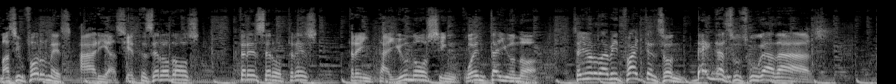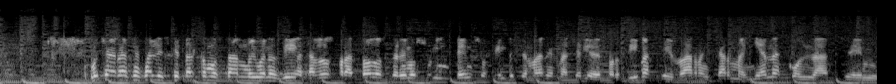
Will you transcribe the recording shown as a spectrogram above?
Más informes, área 702-303-3151. Señor David Faitelson, vengan sus jugadas. Muchas gracias, Alex. ¿Qué tal? ¿Cómo están? Muy buenos días. Saludos para todos. Tenemos un intenso fin de semana en materia deportiva que va a arrancar mañana con las em,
